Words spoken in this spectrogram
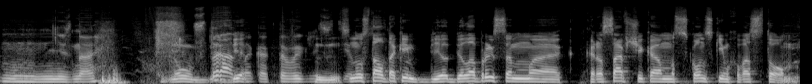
Не знаю. Ну, Странно бе... как-то выглядит. Ну, стал таким белобрысым э, красавчиком с конским хвостом.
